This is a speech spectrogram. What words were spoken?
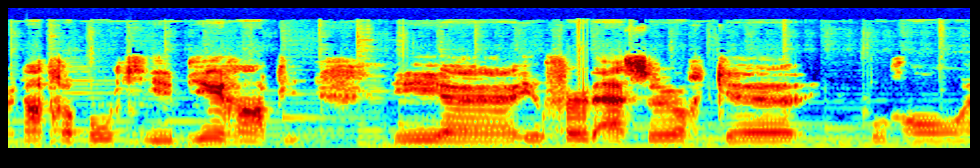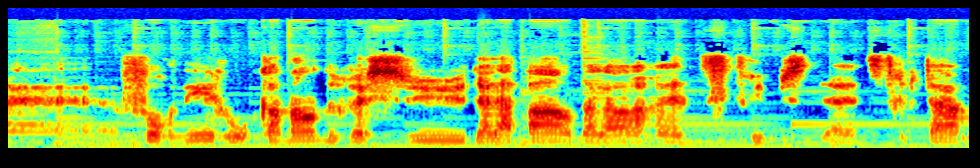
un entrepôt qui est bien rempli et Ilford assure que pourront euh, fournir aux commandes reçues de la part de leurs euh, euh, distributeurs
